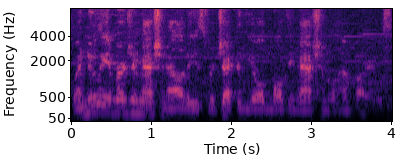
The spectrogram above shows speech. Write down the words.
when newly emerging nationalities rejected the old multinational empires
